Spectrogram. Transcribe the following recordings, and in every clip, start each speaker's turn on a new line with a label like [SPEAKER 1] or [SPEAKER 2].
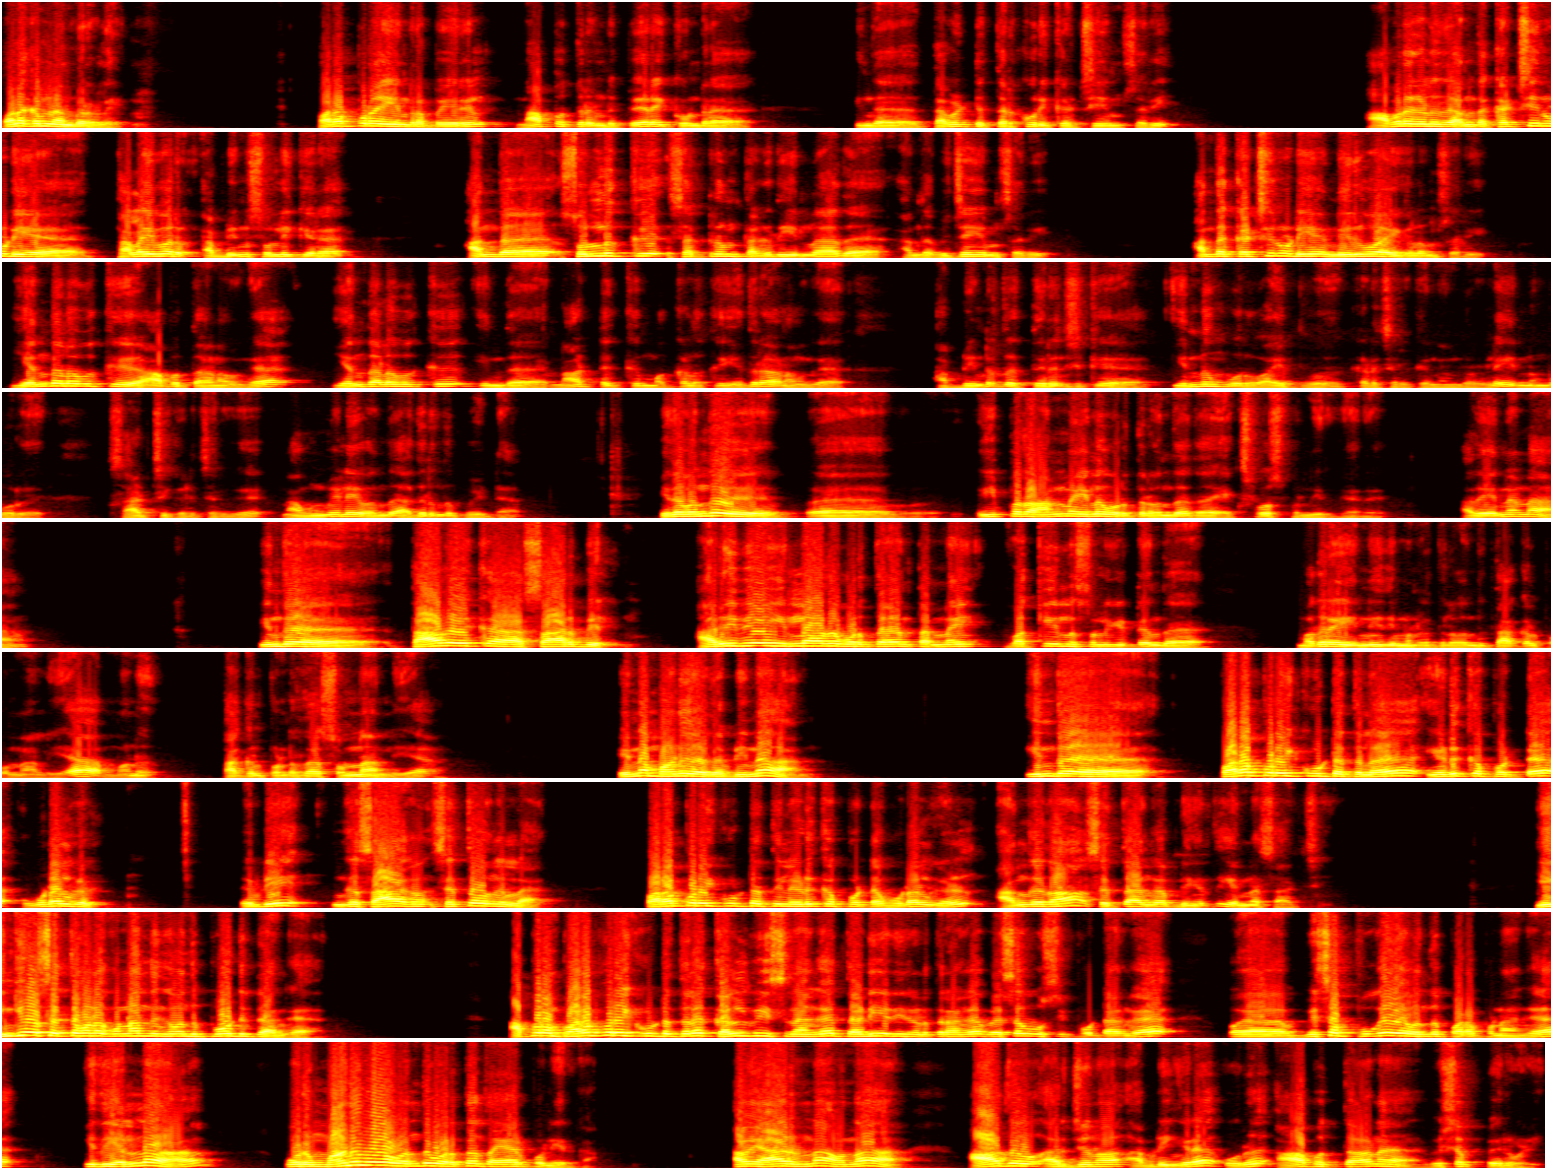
[SPEAKER 1] வணக்கம் நண்பர்களே. பரப்புரை என்ற பெயரில் நாற்பத்தி ரெண்டு பேரை கொன்ற இந்த தவிட்டு தற்கூரி கட்சியும் சரி அவர்களது அந்த கட்சியினுடைய தலைவர் அப்படின்னு சொல்லிக்கிற அந்த சொல்லுக்கு சற்றும் தகுதி இல்லாத அந்த விஜயம் சரி அந்த கட்சியினுடைய நிர்வாகிகளும் சரி எந்த அளவுக்கு ஆபத்தானவங்க எந்த அளவுக்கு இந்த நாட்டுக்கு மக்களுக்கு எதிரானவங்க அப்படின்றத தெரிஞ்சுக்க இன்னும் ஒரு வாய்ப்பு கிடைச்சிருக்கு நண்பர்களே. இன்னும் ஒரு சாட்சி கிடைச்சிருக்கு. நான் உண்மையிலே வந்து அதிர்ந்து போயிட்டேன். இதை வந்து இப்போ தான் அண்மையில் ஒருத்தர் வந்து அதை எக்ஸ்போஸ் பண்ணியிருக்காரு. அது என்னன்னா இந்த தாவேக்கா சார்பில் அறிவே இல்லாத ஒருத்தன் தன்னை வக்கீல்னு சொல்லிக்கிட்டு இந்த மதுரை நீதிமன்றத்தில் வந்து தாக்கல் பண்ணான் இல்லையா? மனு தாக்கல் பண்ணுறதா சொன்னான் இல்லையா? என்ன மனு அது அப்படின்னா இந்த பரப்புரை கூட்டத்தில் எடுக்கப்பட்ட உடல்கள் எப்படி? இங்கே சாக செத்தவங்கல்ல. பரப்புரை கூட்டத்தில் எடுக்கப்பட்ட உடல்கள் அங்கே தான் செத்தாங்க அப்படிங்கிறது என்ன சாட்சி? எங்கேயோ செத்தவனை கொண்டாந்து இங்கே வந்து போட்டுட்டாங்க. அப்புறம் பரப்புரை கூட்டத்தில் கல் வீசினாங்க தடியடி நடத்துகிறாங்க விஷ ஊசி போட்டாங்க விஷ புகையை வந்து பரப்புனாங்க. இது எல்லாம் ஒரு மனுவை வந்து ஒருத்தன் தயார் பண்ணியிருக்கான். அவன் யாருன்னா அவன் தான் ஆதவ் அர்ஜுனா அப்படிங்கிற ஒரு ஆபத்தான விஷப்பெருவழி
